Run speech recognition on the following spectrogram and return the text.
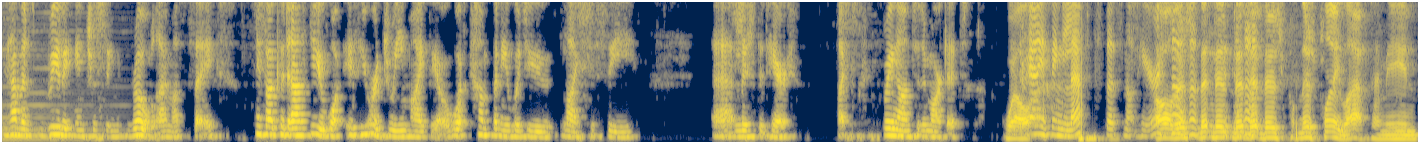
You have a really interesting role, I must say. If I could ask you, what is your dream IPO? What company would you like to see uh, listed here? Like bring onto the market? Well, is there anything left that's not here? oh, there's, there, there, there's there's plenty left. I mean,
